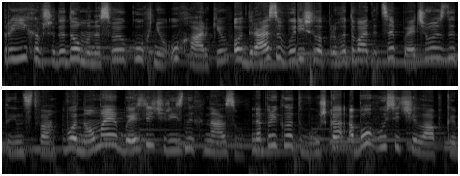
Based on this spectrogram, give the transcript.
Приїхавши додому на свою кухню у Харків, одразу вирішила приготувати це печиво з дитинства. Воно має безліч різних назв, наприклад, вушка або гусячі лапки.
